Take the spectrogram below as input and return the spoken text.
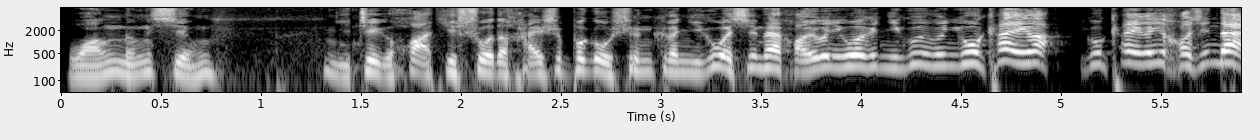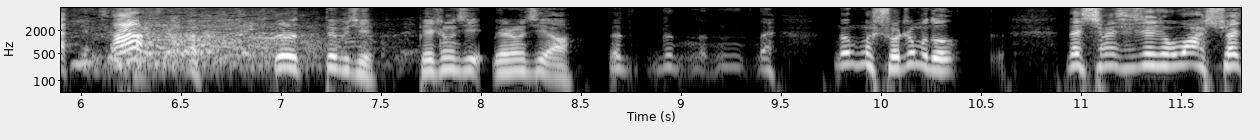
王能行。你这个话题说的还是不够深刻。你给我心态好一个，你给我你给我你给我看一个，你给我看一个，你好心态啊！对对不起，别生气，别生气啊！那那那那那我说这么多，那行行行行，我学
